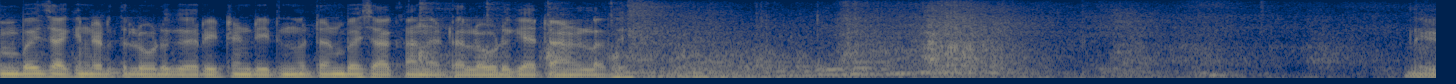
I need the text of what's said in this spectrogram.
എൺപത് ചാക്കിന്റെ അടുത്ത് ലോഡ് കയറിയിട്ടുണ്ട്. ഇരുന്നൂറ്റൻപത് ചാക്കാണ് കേട്ടോ ലോഡ് കയറ്റാനുള്ളത്. ദേ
